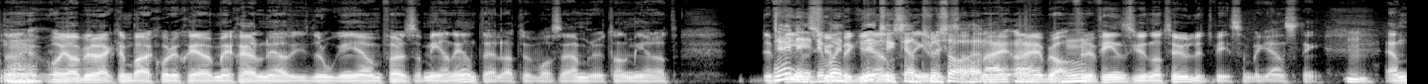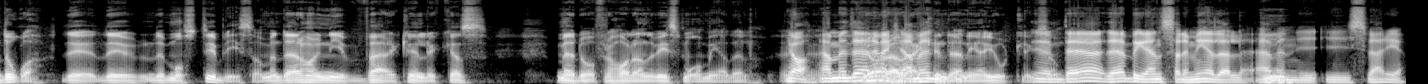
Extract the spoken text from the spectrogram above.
Nej, och jag vill verkligen bara korrigera mig själv när jag drog en jämförelse. Menar jag inte heller att det var sämre utan mer att det Nej, nej, finns det ju en inte- det tyckte jag begränsning. inte du sa, liksom. nej, nej, bra. Mm. För det finns ju naturligtvis en begränsning ändå. Det, det, det måste ju bli så. Men där har ni verkligen lyckats med då förhållandevis små medel. Ja, eh, ja, men det är det verkligen. verkligen Men- det ni har gjort. Liksom. Det, är, det är begränsade medel även i, i Sverige.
